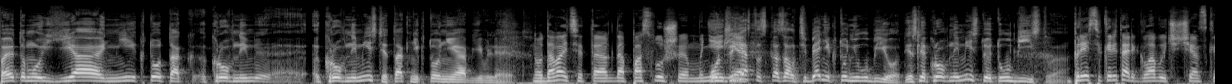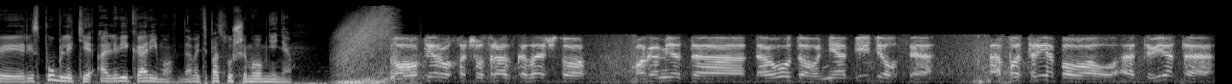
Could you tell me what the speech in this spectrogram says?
Поэтому я никто так кровный, кровной мести так никто не объявляет. Ну давайте тогда послушаем мнение. Он же ясно сказал, тебя никто не убьет. Если кровный месть, то это убийство. Пресс-секретарь главы Чеченской Республики Альви Каримов. Давайте послушаем его мнение. Ну, во-первых, хочу сразу сказать, что Магомед э, Даудов не обиделся потребовал ответа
